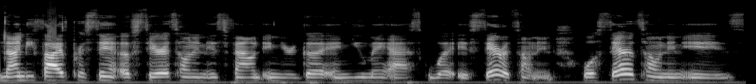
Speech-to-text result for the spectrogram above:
95% of serotonin is found in your gut, and you may ask, what is serotonin? Well, serotonin is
